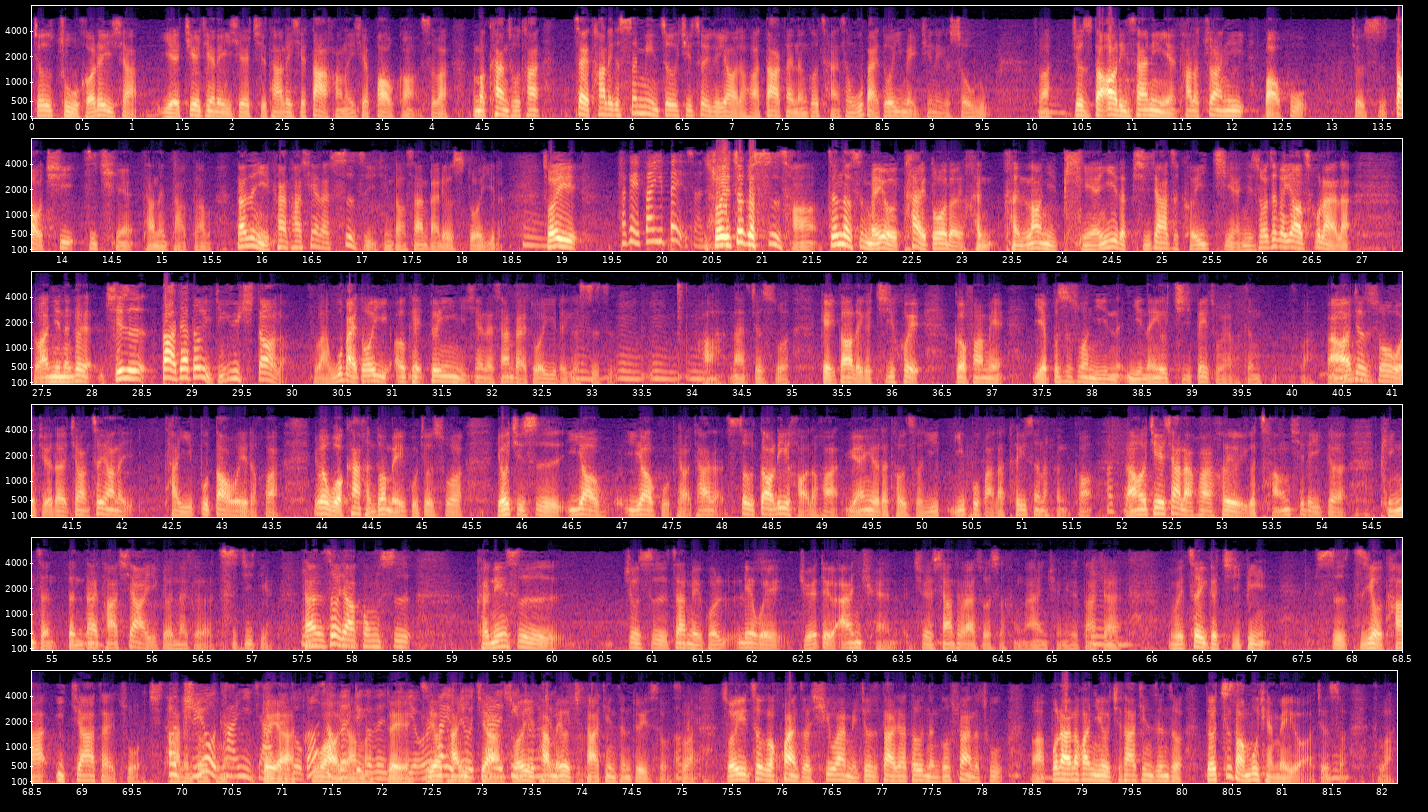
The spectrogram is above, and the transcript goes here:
就是组合了一下，也借鉴了一些其他的一些大行的一些报告，是吧？那么看出它在它的一个生命周期这个药的话，大概能够产生五百多亿美金的一个收入，是吧？就是到二零三零年，它的专利保护就是到期之前，它能达到。但是你看它现在市值已经到三百六十多亿了，嗯所以。还可以翻一倍，算下来。所以这个市场真的是没有太多的很很让你便宜的皮夹子可以捡。你说这个药出来了，是吧？你能够，其实大家都已经预期到了，是吧？五百多亿，OK，对应你现在三百多亿的一个市值，嗯嗯嗯。啊，那就是说给到了一个机会，各方面也不是说你能你能有几倍左右的增幅，反而就是说，我觉得像这样的。它一步到位的话，因为我看很多美股就是说，尤其是医药医药股票，它受到利好的话，原有的投资一一步把它推升得很高然后接下来的话会有一个长期的一个平整，等待它下一个那个刺激点。但是这家公司肯定是就是在美国列为绝对安全的，就相对来说是很安全，因为大家、嗯因为这个疾病。是只有他一家在做，其他人都哦只有是他一家对呀、在做刚古想问这个堡一样嘛问题我，说对只有他一家，所以他没有其他竞争对手，是吧？所以这个患者七万名就是大家都能够算得出啊，不然的话你有其他竞争者，都至少目前没有啊，就是说，是吧？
